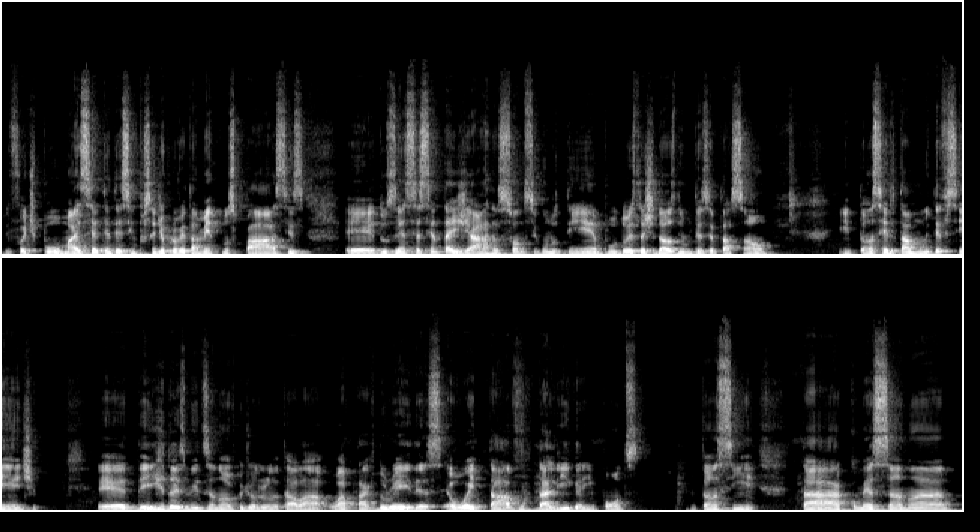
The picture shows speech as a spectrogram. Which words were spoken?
Ele foi, tipo, mais de 75% de aproveitamento nos passes, é, 260 jardas só no segundo tempo, dois touchdowns e uma interceptação. Então, assim, ele está muito eficiente. É, desde 2019 que o John Gruden tá lá, o ataque do Raiders é o oitavo da liga em pontos. Então, assim, tá começando a.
